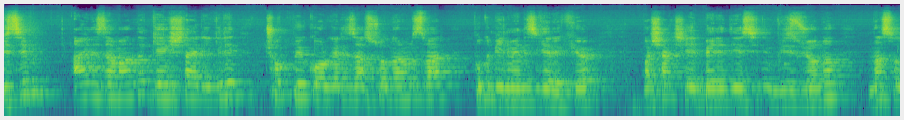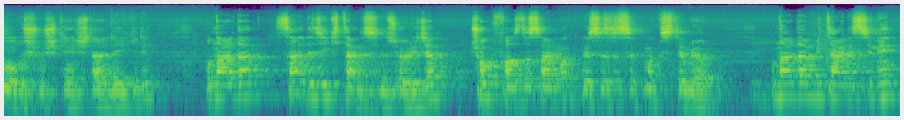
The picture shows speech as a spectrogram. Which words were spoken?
bizim aynı zamanda gençlerle ilgili çok büyük organizasyonlarımız var. Bunu bilmeniz gerekiyor. Başakşehir Belediyesi'nin vizyonu nasıl oluşmuş gençlerle ilgili? Bunlardan sadece iki tanesini söyleyeceğim. Çok fazla saymak ve sizi sıkmak istemiyorum. Bunlardan bir tanesini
